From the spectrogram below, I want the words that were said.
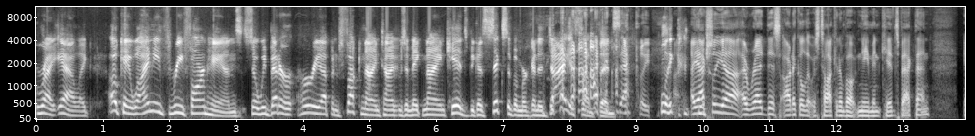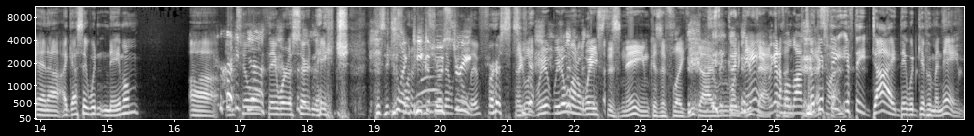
Right yeah like okay well i need three farm hands so we better hurry up and fuck nine times and make nine kids because six of them are going to die of something exactly. like I actually uh, I read this article that was talking about naming kids back then, and uh, I guess they wouldn't name them uh, Right, until yeah. they were a certain age because they just like wanted to make Peekaboo sure they were going to live first. Like, look, we, we don't want to waste this name because if like you die, we a want to give that. We gotta hold on to the the like if next they if they died, they would give him a name.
